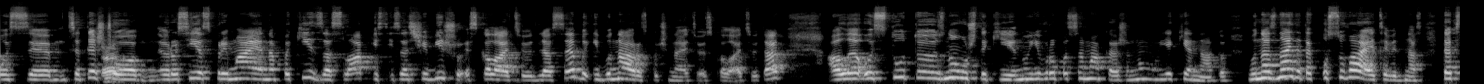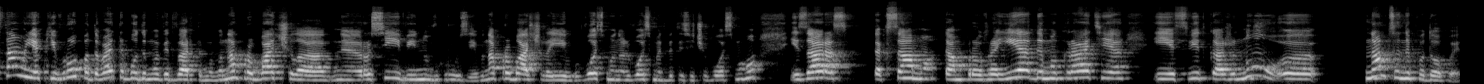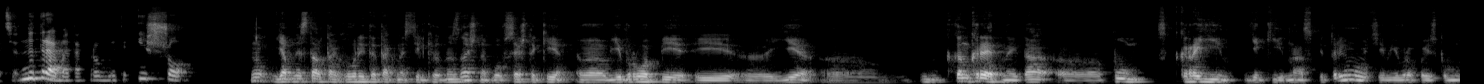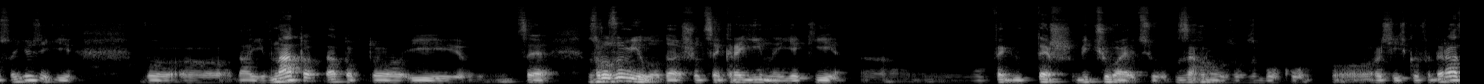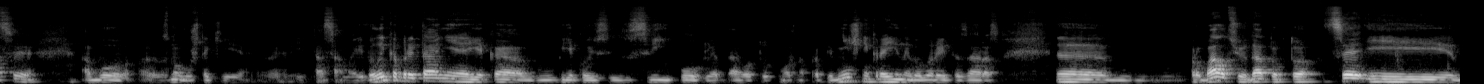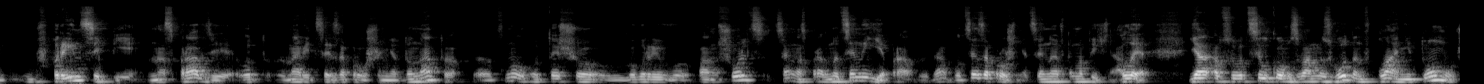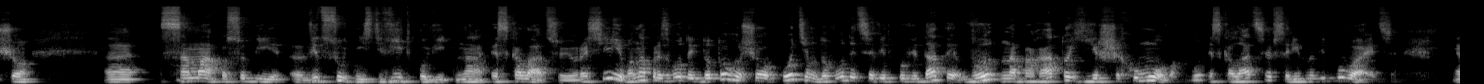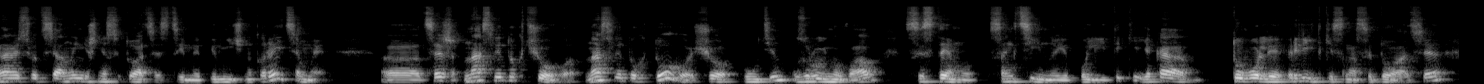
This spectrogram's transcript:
Ось це те, що Росія сприймає навпаки за слабкість і за ще більшу ескалацію для себе, і вона розпочинає цю ескалацію. Так але ось тут знову ж таки, ну Європа сама каже: ну яке НАТО? Вона знаєте, так посувається від нас, так само як Європа. Давайте будемо відвертими. Вона пробачила Росії війну в Грузії. Вона пробачила її 8.08.2008 і зараз так само там програє демократія, і світ каже: ну. Нам це не подобається, не треба так робити. І що? Ну я б не став так говорити так настільки однозначно, бо все ж таки е, в Європі е, є е, конкретний да, пул країн, які нас підтримують, і в Європейському Союзі, і в да, і в НАТО, да, тобто і це зрозуміло, да, що це країни, які теж відчувають цю загрозу з боку Російської Федерації, або е, знову ж таки е, та сама і Велика Британія, яка якийсь свій погляд. а тут можна про північні країни говорити зараз. Про Балтію, да, тобто це і в принципі насправді, от навіть це запрошення до НАТО, е, ну те, що говорив пан Шольц, це насправді ну, це не є правдою, да, бо це запрошення, це не автоматичне. Але я абсолютно цілком з вами згоден в плані тому, що сама по собі е, відсутність відповідь на ескалацію Росії вона призводить до того, що потім доводиться відповідати в набагато гірших умовах, бо ескалація все рівно відбувається. І навіть оця нинішня ситуація з цими північнокорейцями. е, Це ж наслідок чого? Наслідок того, що Путін зруйнував систему санкційної політики, яка доволі рідкісна ситуація, е,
